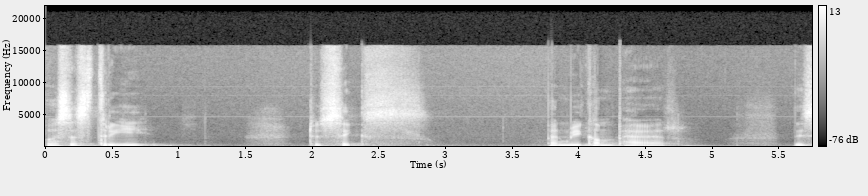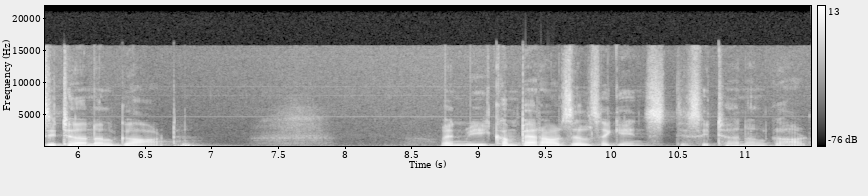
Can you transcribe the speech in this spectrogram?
Verses 3 to 6, when we compare this eternal God when we compare ourselves against this eternal God.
